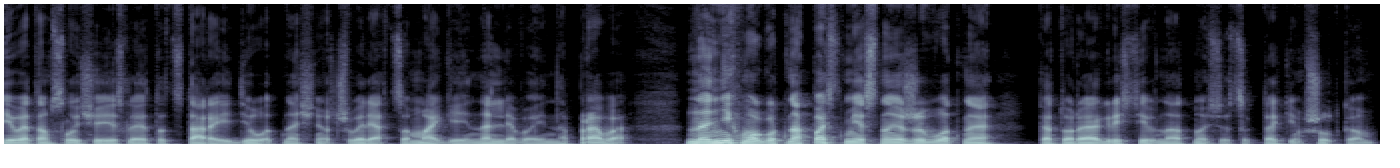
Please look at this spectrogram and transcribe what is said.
И в этом случае, если этот старый идиот начнет швыряться магией налево и направо, на них могут напасть местные животные, которые агрессивно относятся к таким шуткам.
